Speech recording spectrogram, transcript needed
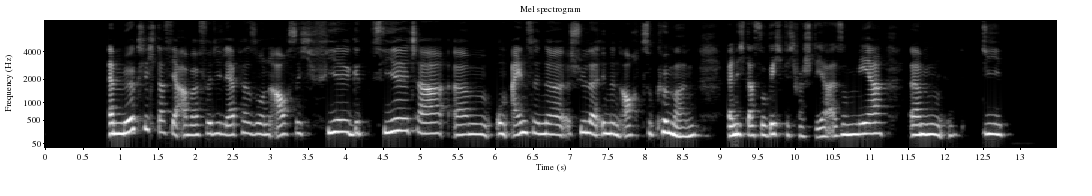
ermöglicht das ja aber für die Lehrperson auch, sich viel gezielter ähm, um einzelne SchülerInnen auch zu kümmern, wenn ich das so richtig verstehe. Also mehr ähm, die,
